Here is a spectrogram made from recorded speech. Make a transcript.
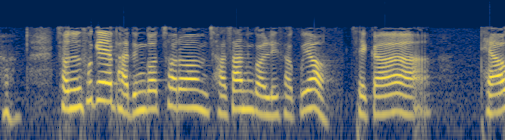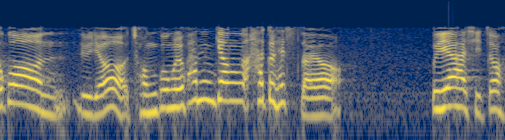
저는 소개받은 것처럼 자산관리사고요. 제가 대학원을요, 전공을 환경학을 했어요. 의아하시죠?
